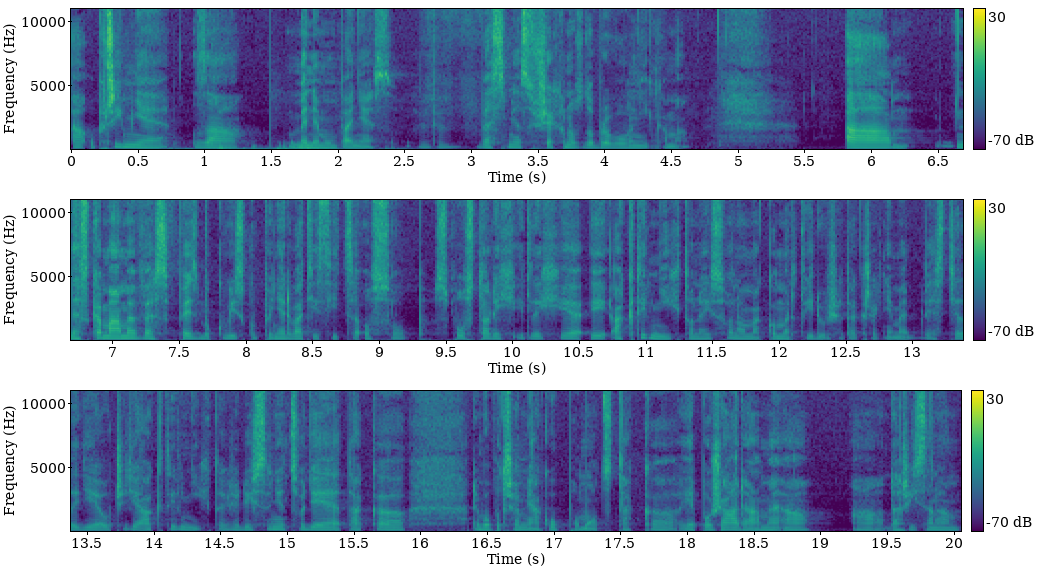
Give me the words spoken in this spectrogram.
a upřímně za minimum peněz. Ve směs všechno s dobrovolníkama. A dneska máme ve facebookové skupině 2000 osob. Spousta lidí je i aktivních, to nejsou jenom jako mrtví duše, tak řekněme 200 lidí je určitě aktivních. Takže když se něco děje, tak, eh, nebo potřebujeme nějakou pomoc, tak eh, je požádáme a, a daří se nám.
